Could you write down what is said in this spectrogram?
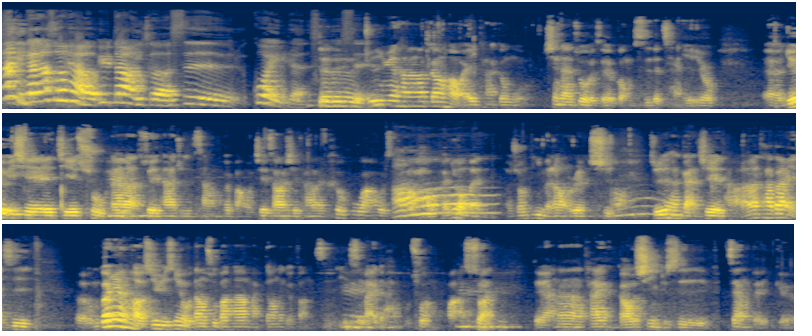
那你刚刚说还有遇到一个是贵人，是不是？对对对，就是因为他刚好哎，他跟我。现在做的这个公司的产业又，呃，也有一些接触，那所以他就是常常会帮我介绍一些他的客户啊，或者是他的好朋友们、好兄弟们让我认识，就是很感谢他。然后他当然也是，呃，我们关系很好，其实是因为我当初帮他买到那个房子，也是买的很不错，很划算。对啊，那他也很高兴，就是这样的一个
